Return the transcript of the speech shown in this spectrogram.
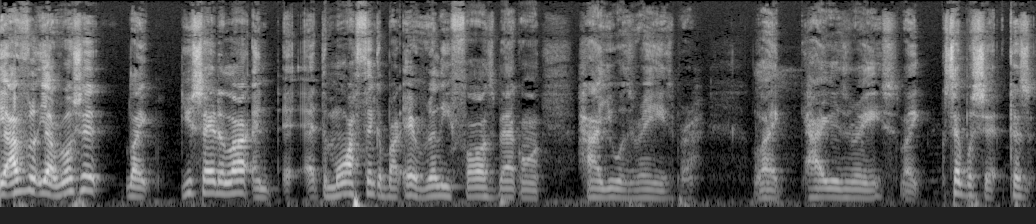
yeah, I feel, yeah, real shit. Like you say it a lot, and at the more I think about it, it really falls back on how you was raised, bro. Like how you was raised, like simple shit. Because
